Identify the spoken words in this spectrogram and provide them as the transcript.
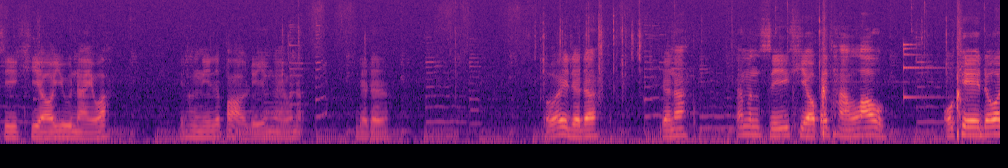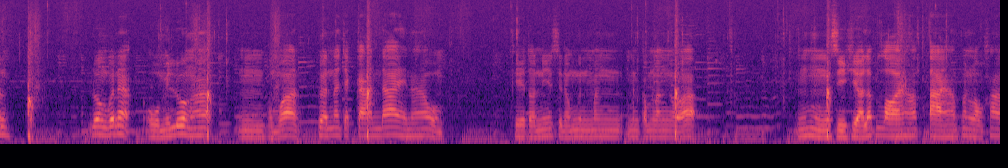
สีเขียวอยู่ไหนวะ อยู่ทางนี้หรือเปล่าหรือยังไงวะน่ะเดี๋ยวเดี๋ยวเฮ้ยเดี๋ยวเดี๋ยวเดี๋ยวนะนั่นมันสีเขียวไปฐานเราโอเคโดนล่วงปะเนี่ยโอ้ไม่ล่วงฮะอืมผมว่าเพื่อนน่าจะการได้นะครับผมโอเคตอนนี้สีน้ำเงินมันมันกำลังแบบว่าอือหือสีเขียวเรียบร้อยครับตายครับเพื่อนเราฆ่า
